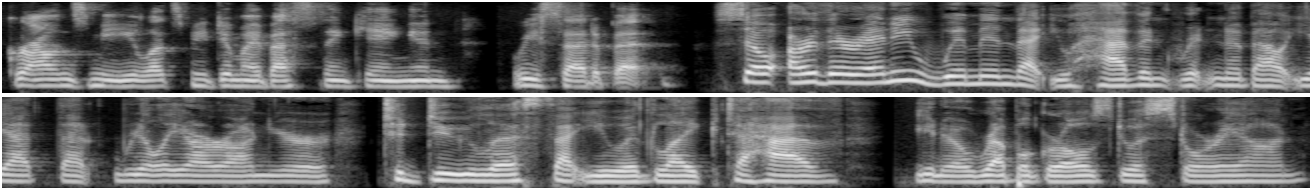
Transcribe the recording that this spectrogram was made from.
grounds me, lets me do my best thinking and reset a bit. So, are there any women that you haven't written about yet that really are on your to do list that you would like to have, you know, Rebel Girls do a story on?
